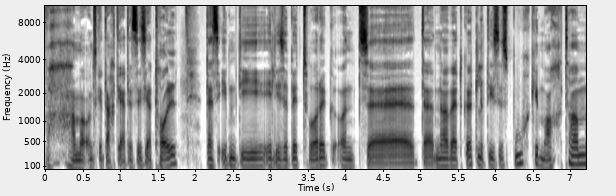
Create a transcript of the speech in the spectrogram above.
haben wir uns gedacht, ja, das ist ja toll, dass eben die Elisabeth Tworek und äh, der Norbert Göttler dieses Buch gemacht haben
